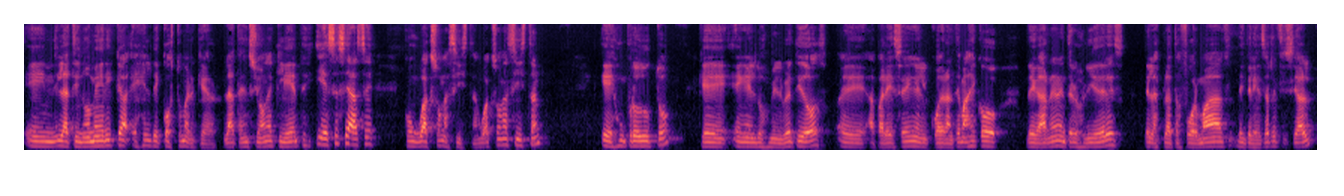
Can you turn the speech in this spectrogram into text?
en Latinoamérica es el de Customer Care, la atención a clientes, y ese se hace con Waxon Assistant. Waxon Assistant es un producto que en el 2022 eh, aparece en el cuadrante mágico de Gartner entre los líderes de las plataformas de inteligencia artificial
